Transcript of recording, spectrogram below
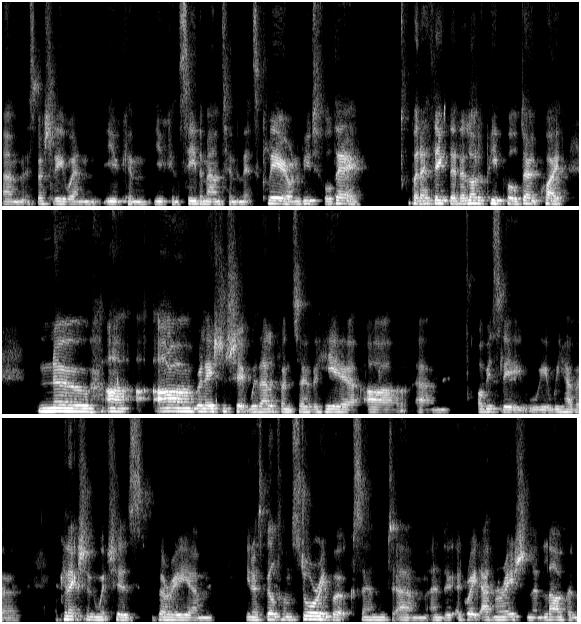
um, especially when you can you can see the mountain and it's clear on a beautiful day. But I think that a lot of people don't quite know our, our relationship with elephants over here. Are um, obviously we we have a, a connection which is very um, you know, it's built on storybooks and um, and a, great admiration and love and,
